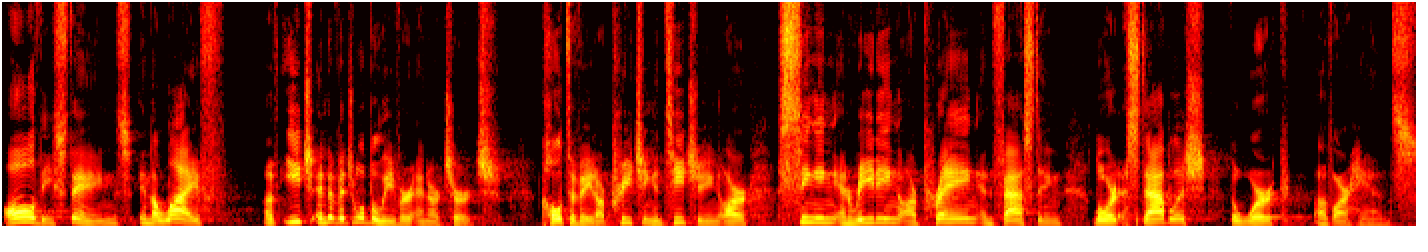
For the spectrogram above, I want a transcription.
all these things in the life of each individual believer in our church. Cultivate our preaching and teaching, our singing and reading, our praying and fasting. Lord, establish the work of our hands.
